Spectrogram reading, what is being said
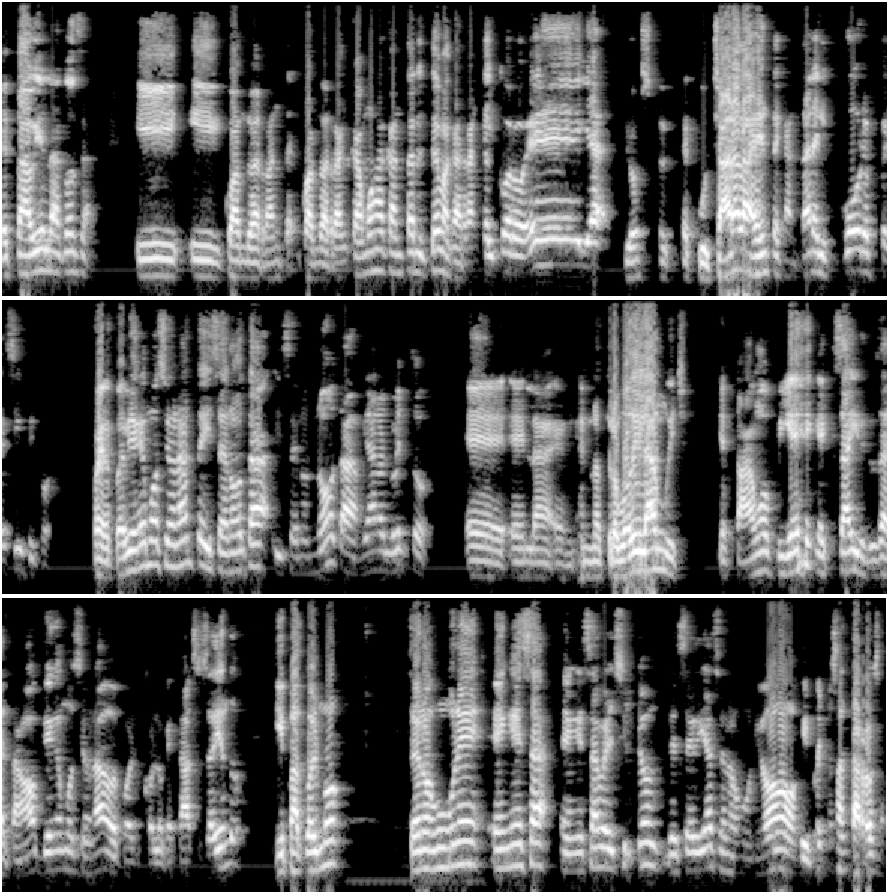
Está bien la cosa. Y, y cuando, arranca, cuando arrancamos a cantar el tema, que arranca el coro, ella, yo escuchar a la gente cantar el coro específico, pues fue bien emocionante y se nota, y se nos nota, mira Alberto, eh, en, la, en nuestro body language, que estábamos bien excited, o sea, estábamos bien emocionados por, con lo que estaba sucediendo. Y para colmo, se nos une en esa, en esa versión de ese día, se nos unió Gilberto Santa Rosa.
